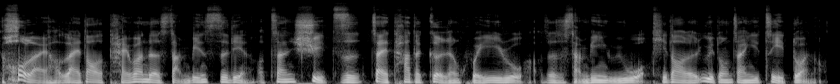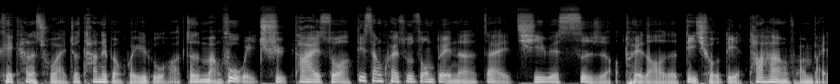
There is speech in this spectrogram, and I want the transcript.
后来哈，来到台湾的伞兵司令哦张旭之，在他的个人回忆录啊，这是《伞兵与我》提到了豫东战役这一段哦，可以看得出来，就他那本回忆录哈，这是满腹委屈。他还说，第三快速纵队呢，在七月四日啊退到了地丘店，他和黄百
